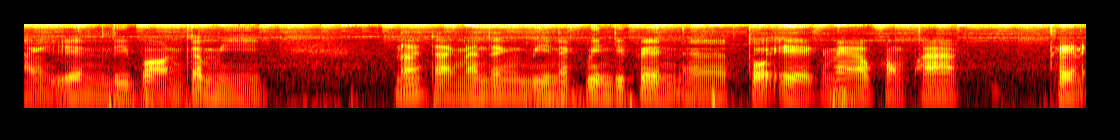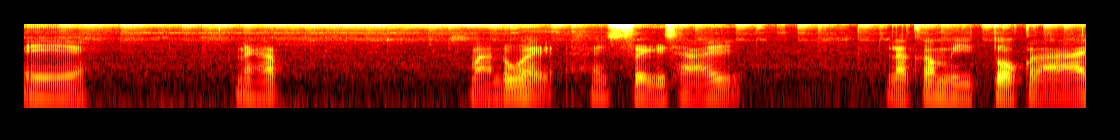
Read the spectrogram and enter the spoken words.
ถัง EN รีบอลก็มี นอกจากนั้นยังมีนักบินที่เป็นตัวเอกนะครับของภาค Turn A นะครับ มาด้วยให้ซื้อใช้ แล้วก็มีตัวร้าย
